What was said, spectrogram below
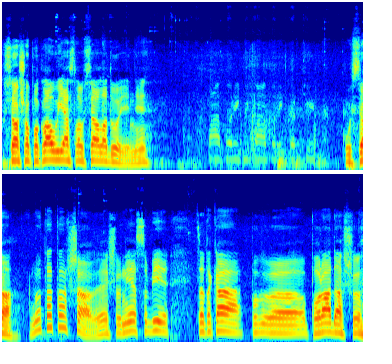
Все, що поклав у ясла, все ладує, ні? Папорить, не папорить, корчить. Усе. Ну та то що, що не собі. Це така е, порада, що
